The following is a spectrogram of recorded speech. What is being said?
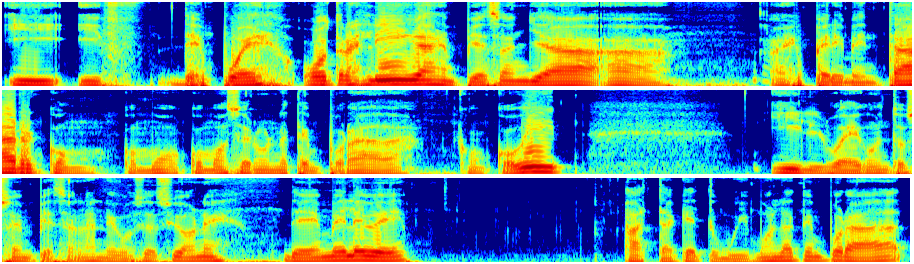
Y, después otras ligas empiezan ya a, experimentar con cómo, cómo, hacer una temporada con COVID. Y luego entonces empiezan las negociaciones de MLB hasta que tuvimos la temporada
